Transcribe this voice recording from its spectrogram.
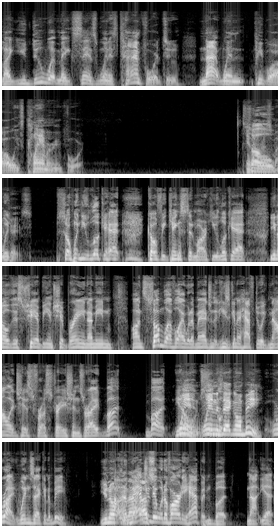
like you do what makes sense when it's time for it to not when people are always clamoring for it and So, my when, case. so when you look at Kofi Kingston, Mark, you look at you know this championship reign. I mean, on some level, I would imagine that he's going to have to acknowledge his frustrations, right? But, but you when know, when single- is that going to be? right? When's that going to be? You know, I would and imagine I, it would have already happened, but not yet.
